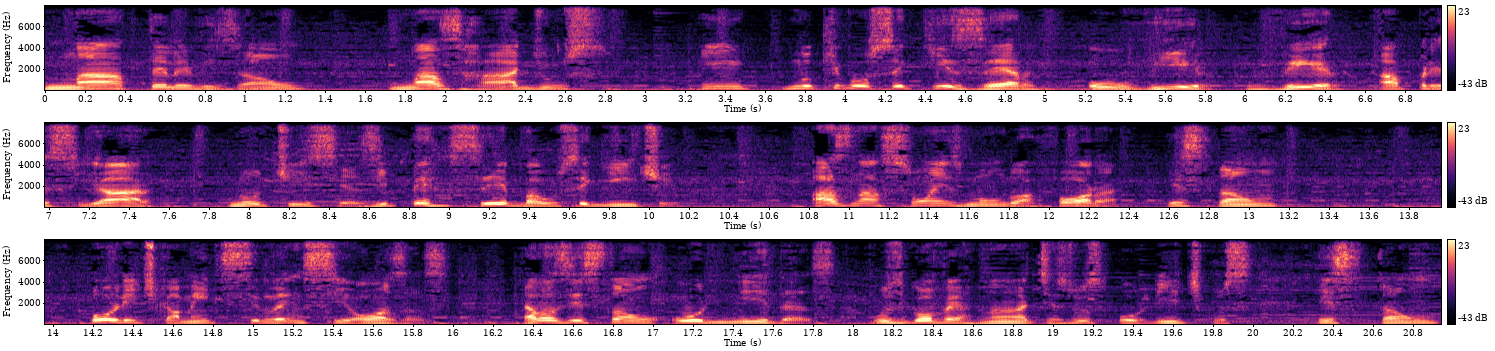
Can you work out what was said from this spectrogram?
na televisão, nas rádios, em, no que você quiser ouvir, ver, apreciar notícias e perceba o seguinte: as nações mundo afora estão politicamente silenciosas. Elas estão unidas. Os governantes, os políticos estão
